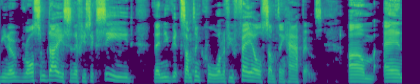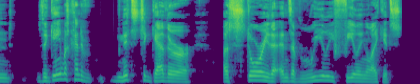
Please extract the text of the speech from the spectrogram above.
you know, roll some dice, and if you succeed, then you get something cool, and if you fail, something happens. Um, and the game is kind of knits together a story that ends up really feeling like it's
